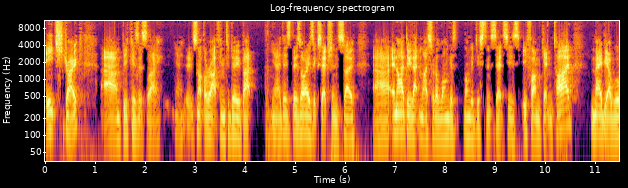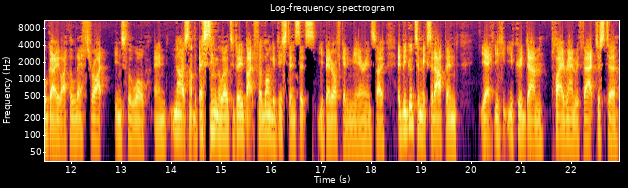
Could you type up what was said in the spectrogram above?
each stroke um, because it's like, you know, it's not the right thing to do. But you know, there's there's always exceptions. So, uh, and I do that in my sort of longer longer distance sets. Is if I'm getting tired, maybe I will go like a left right into the wall. And no, it's not the best thing in the world to do, but for longer distance, it's you're better off getting the air in. So it'd be good to mix it up, and yeah, you you could um, play around with that just to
